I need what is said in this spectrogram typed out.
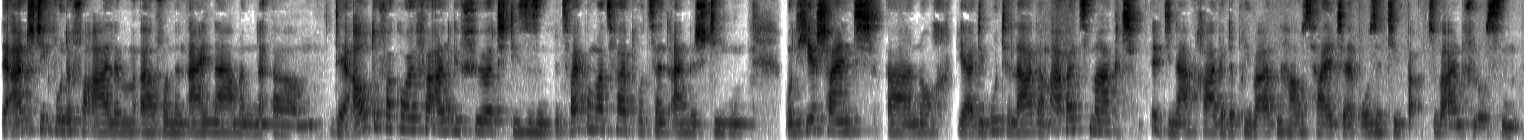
Der Anstieg wurde vor allem äh, von den Einnahmen ähm, der Autoverkäufer angeführt. Diese sind mit 2,2 Prozent angestiegen. Und hier scheint äh, noch ja, die gute Lage am Arbeitsmarkt, die Nachfrage der privaten Haushalte positiv zu beeinflussen.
